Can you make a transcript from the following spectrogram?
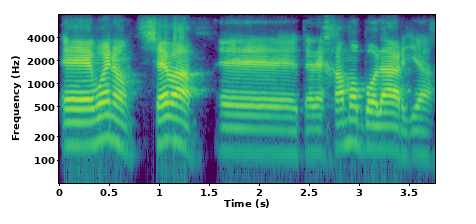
Eh, bueno, Seba, eh, te dejamos volar ya.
